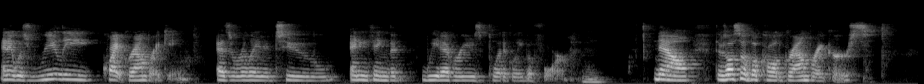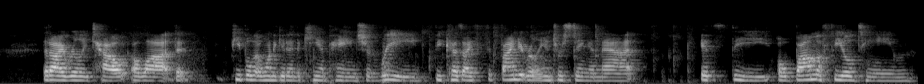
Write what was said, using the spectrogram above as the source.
and it was really quite groundbreaking as it related to anything that we'd ever used politically before. Hmm. Now, there's also a book called Groundbreakers that I really tout a lot that people that want to get into campaign should read because I th- find it really interesting in that it's the Obama field team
